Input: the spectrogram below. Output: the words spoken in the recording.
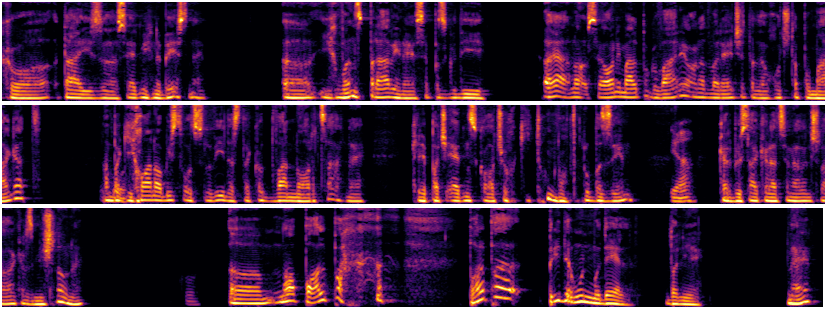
ko ta iz uh, sedmih nebes, ne, uh, jih ven spravi, ne, se pa zgodi. A ja, no, se oni malo pogovarjajo, ona dva rečeta, da hočeta pomagati, ampak jih ona v bistvu odslovi, da sta kot dva norca, ne, ker je pač eden skočil kitom noter v bazen, ja, kar bi vsak racionalen človek razmišljal. Ne. tako. Um, no, pol pa, pol pa pride un model do nje. Ne?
